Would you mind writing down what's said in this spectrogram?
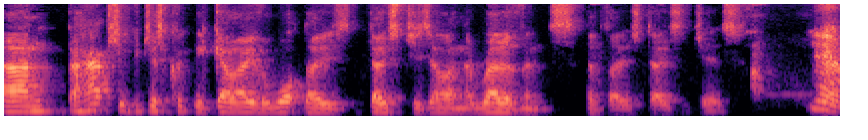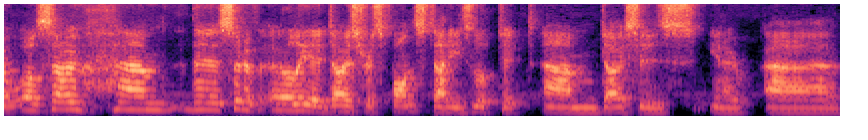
Um, perhaps you could just quickly go over what those dosages are and the relevance of those dosages. Yeah, well, so um, the sort of earlier dose response studies looked at um, doses, you know, uh,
